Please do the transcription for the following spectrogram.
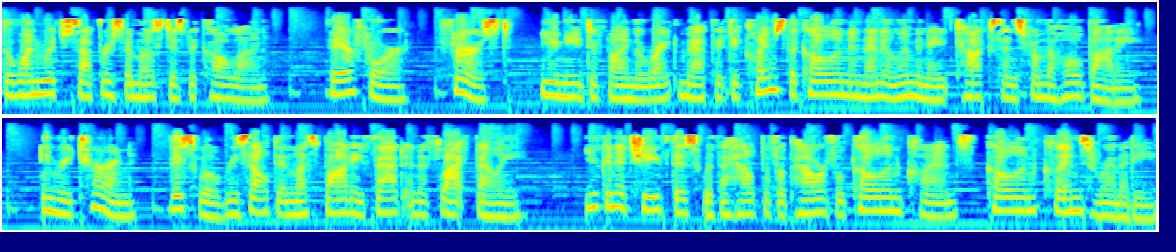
the one which suffers the most is the colon. Therefore, first, you need to find the right method to cleanse the colon and then eliminate toxins from the whole body. In return, this will result in less body fat and a flat belly. You can achieve this with the help of a powerful colon cleanse colon cleanse remedy.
